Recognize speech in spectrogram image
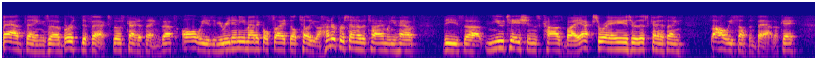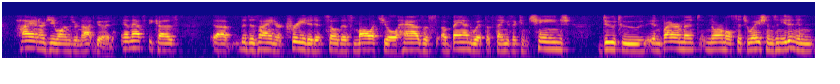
bad things, uh, birth defects, those kind of things. That's always, if you read any medical site, they'll tell you 100% of the time when you have these uh, mutations caused by x-rays or this kind of thing, it's always something bad, okay? High energy ones are not good, and that's because uh, the designer created it so this molecule has a, a, bandwidth of things that can change due to environment, normal situations, and you didn't in,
